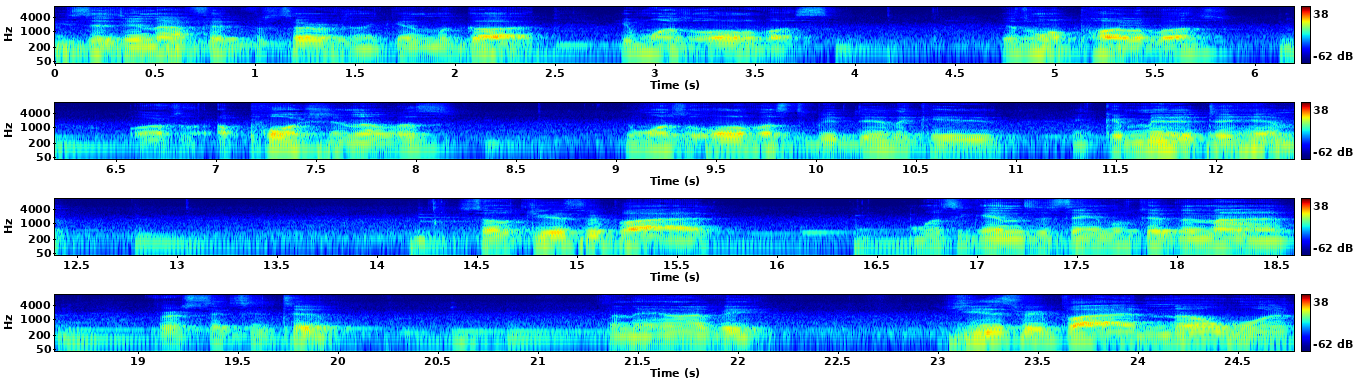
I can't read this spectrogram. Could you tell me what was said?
He says you're not fit for service in the kingdom of God. He wants all of us. He doesn't want part of us or a portion of us. He wants all of us to be dedicated and committed to Him. So Jesus replied, once again to St. Luke chapter 9, verse 62 from the NIV. Jesus replied, No one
